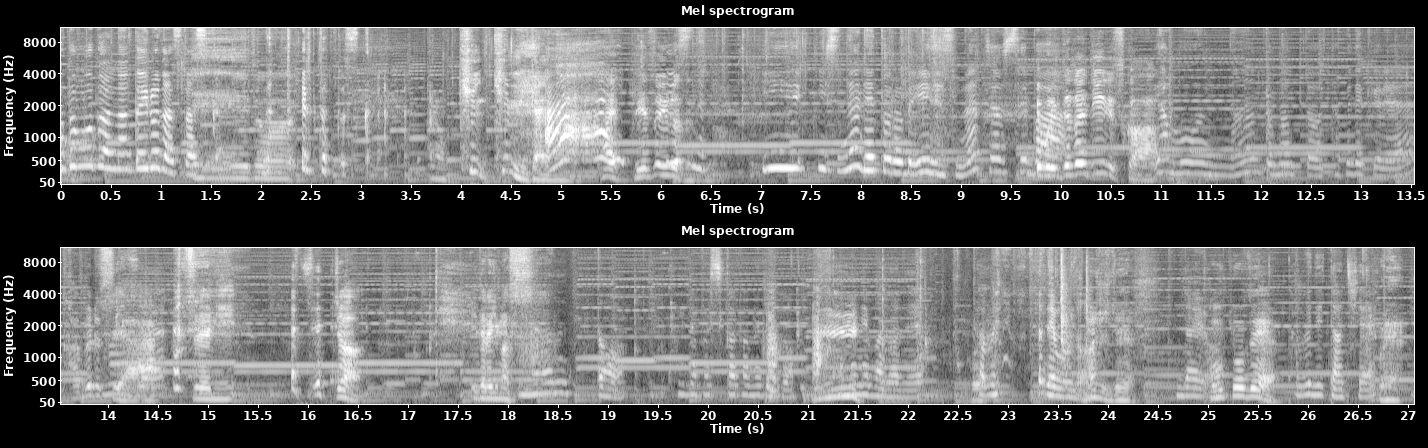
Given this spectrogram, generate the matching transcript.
もともとは何と色だったんですか、えーと何と色だったんですか？あの金金みたいな。はい。別の色だったんですよ。いいいいですね。レトロでいいですね。じゃあせばでこれいただいていいですいかやもうなんとなんと食べてくれ。食べるっすや普通に。じゃあいただきます。なんとこれでばしか食べればう。ん食べればだね。食べればだねもの。マジで。だよ。東京で。食べてたしこれ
